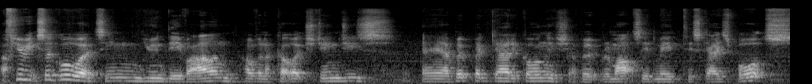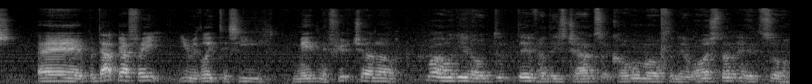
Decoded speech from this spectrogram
a few weeks ago, I'd seen you and Dave Allen having a couple of exchanges uh, about Big Gary Cornish, about remarks he'd made to Sky Sports. Uh, would that be a fight you would like to see made in the future? Or? Well, you know, Dave had his chance at Commonwealth and he lost, didn't he? So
